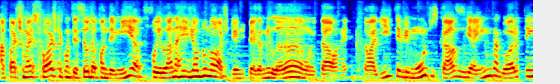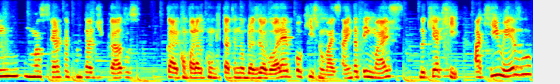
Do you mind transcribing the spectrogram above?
A parte mais forte que aconteceu da pandemia foi lá na região do norte, de onde pega Milão e tal, né? Então ali teve muitos casos e ainda agora tem uma certa quantidade de casos. Claro, comparado com o que está tendo no Brasil agora é pouquíssimo, mas ainda tem mais do que aqui. Aqui mesmo,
